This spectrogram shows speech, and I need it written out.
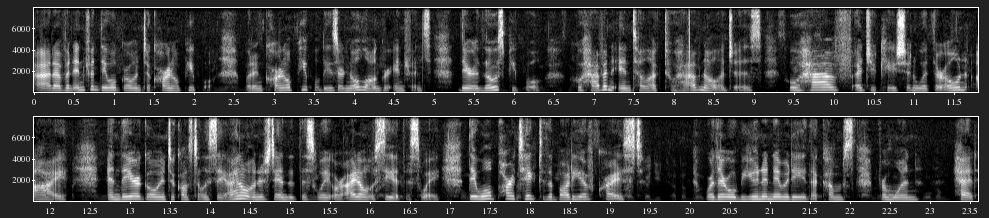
out of an infant they will grow into carnal people. But in carnal people, these are no longer infants. They are those people who have an intellect, who have knowledges, who have education with their own eye, and they are going to constantly say, I don't understand it this way, or I don't see it this way. They won't partake to the body of Christ, where there will be unanimity that comes from one head.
